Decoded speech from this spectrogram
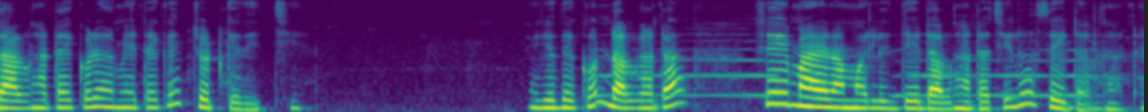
ডাল ঘাঁটাই করে আমি এটাকে চটকে দিচ্ছি। এই যে দেখুন ডাল ঘাঁটা, সেই মায়ের আমলের যে ডাল ঘাঁটা ছিল, সেই ডাল ঘাঁটা।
